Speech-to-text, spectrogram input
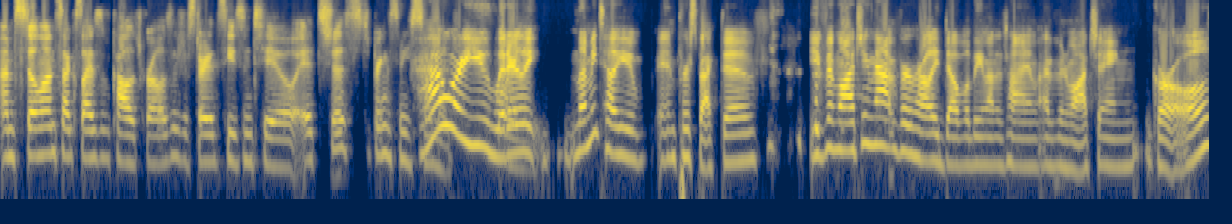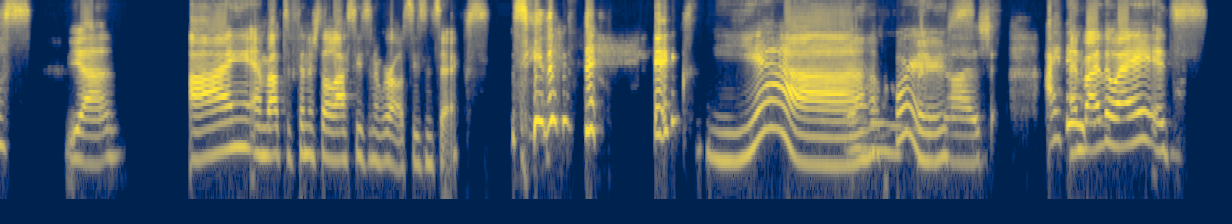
I'm still on Sex Lives of College Girls. I just started season two. It's just brings me so how are you joy. literally? Let me tell you in perspective. You've been watching that for probably double the amount of time I've been watching Girls. Yeah. I am about to finish the last season of Girls, season six. Season six. Yeah, Oh of my course. Gosh. I think And by the way, it's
